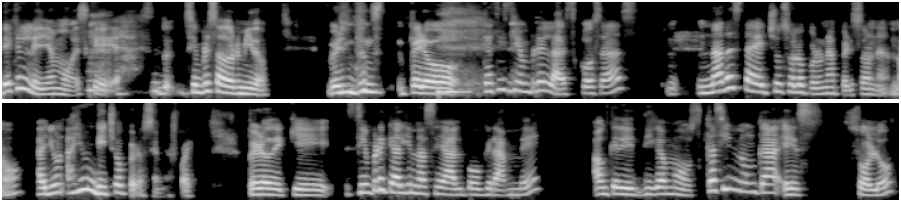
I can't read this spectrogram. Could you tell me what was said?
déjenle llamo, es que siempre está dormido. Pero, entonces, pero casi siempre las cosas, nada está hecho solo por una persona, ¿no? Hay un, hay un dicho, pero se me fue, pero de que siempre que alguien hace algo grande, aunque digamos, casi nunca es solo,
